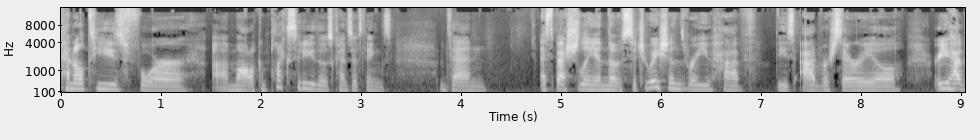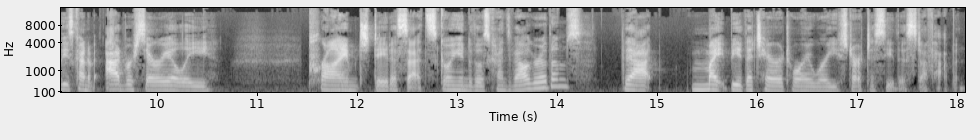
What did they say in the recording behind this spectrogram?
penalties for uh, model complexity, those kinds of things, then especially in those situations where you have these adversarial or you have these kind of adversarially primed data sets going into those kinds of algorithms, that might be the territory where you start to see this stuff happen.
